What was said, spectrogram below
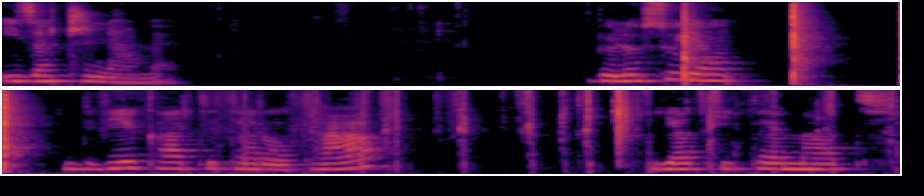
i zaczynamy. Wylosuję dwie karty tarota. Jaki temat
